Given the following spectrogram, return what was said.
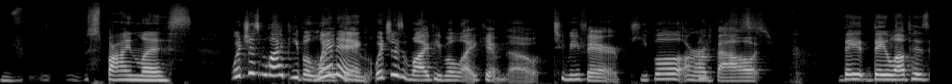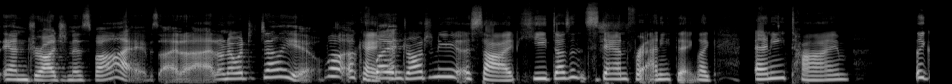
v- spineless which is why people like him. Winning. Which is why people like him, though. To be fair, people are about they they love his androgynous vibes. I don't, I don't know what to tell you. well okay But- androgyny aside he doesn't stand for anything like any time, like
